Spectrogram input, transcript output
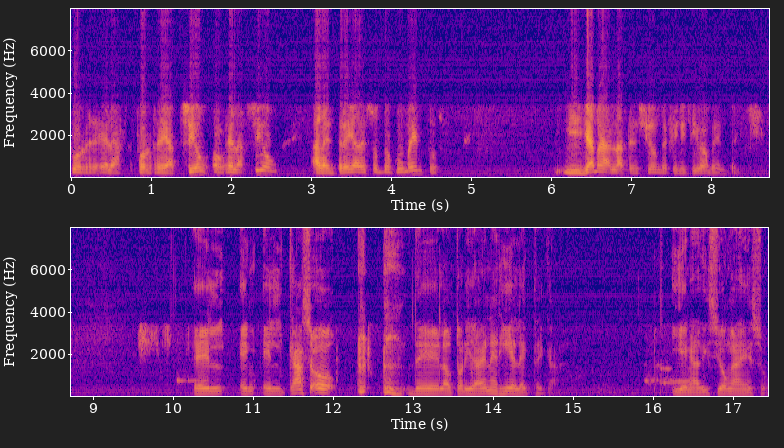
por, reacción o relación a la entrega de esos documentos y llama la atención definitivamente. El, en el caso de la Autoridad de Energía Eléctrica, y en adición a eso,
